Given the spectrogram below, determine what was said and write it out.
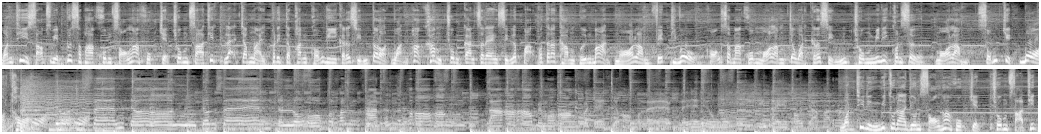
วันที่ 31 พฤษภาคม 2567 ชมสาธิต และจำหน่ายผลิตภัณฑ์ของดีกระสินตลอดวัน ภาคค่ำชมการแสดงศิลปะวัฒนธรรมพื้นบ้านหมอลำเฟสติวัลของสมาคมหมอลำจังหวัดกระสิน ชมมินิคอนเสิร์ต หมอลำ สมจิตบ่อทองจนแสนจนจนแสนจนโลกพันขาดเงินทองตาไม่มองก็จะห้อง วันที่ 1 มิถุนายน 2567 ชมสาธิต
